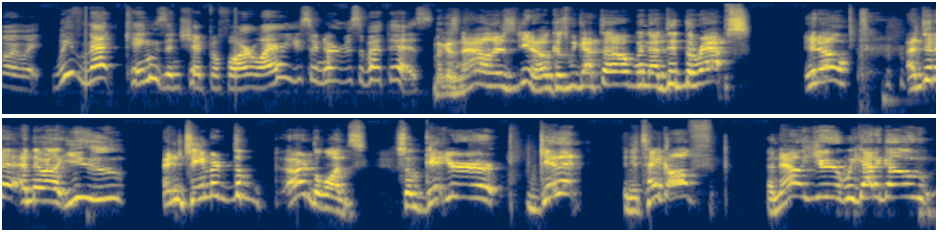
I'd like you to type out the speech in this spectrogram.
wait, wait. We've met kings and shit before. Why are you so nervous about this? because now there's you know because we got the when I did the raps, you know, I did it, and they were like, you and your team are the are the ones. So get your get it, and you take off, and now you're we gotta go.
